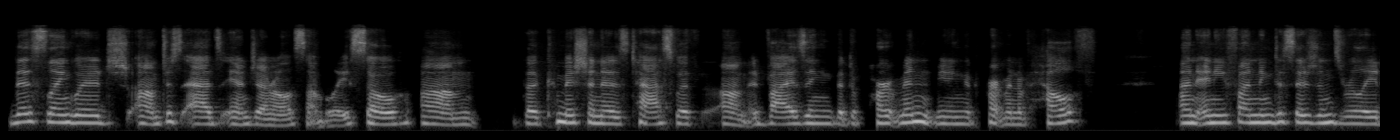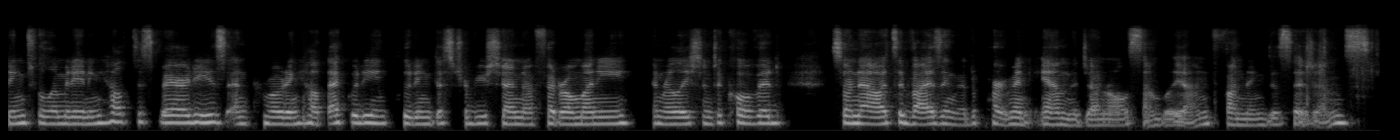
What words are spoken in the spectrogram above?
This language um, just adds and General Assembly. So um, the commission is tasked with um, advising the department, meaning the Department of Health, on any funding decisions relating to eliminating health disparities and promoting health equity, including distribution of federal money in relation to COVID. So now it's advising the department and the General Assembly on funding decisions.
